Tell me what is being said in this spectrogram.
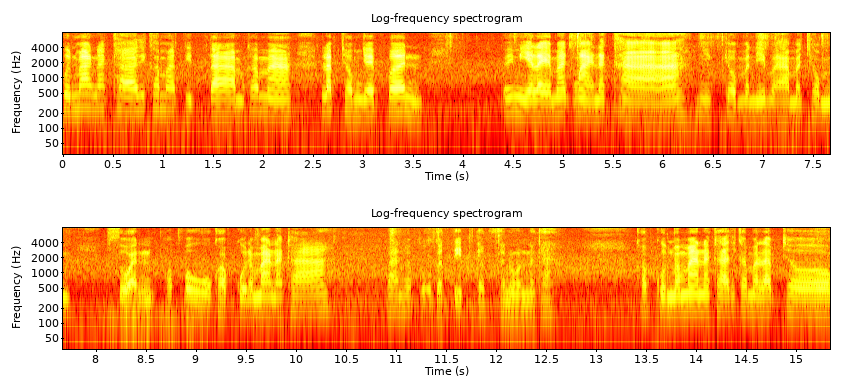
คุณมากนะคะ ที่เข้ามาติดตามเข้ามารับชมยายเปิ้ล ไม่มีอะไรมากมายนะคะมีชมวันนี้มามาชมสวนพ่อปู่ ขอบคุณมากนะคะ บ้านพ่อปู่ก็ติดกับถนนนะคะ ขอบคุณมากๆนะคะ ที่เข้ามารับชม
